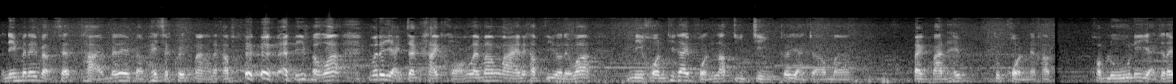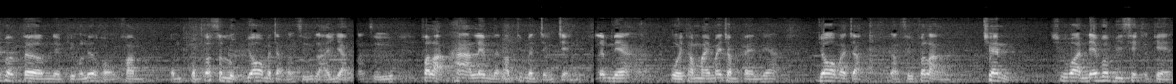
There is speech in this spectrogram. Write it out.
อันนี้ไม่ได้แบบเซตถ่ายไม่ได้แบบให้สคริปต์มานะครับ อันนี้แบบว่าไม่ได้อยากจะขายของอะไรมากมายนะครับที่เลยว่ามีคนที่ได้ผลลัพธ์จริง ๆ ก็อยากจะเอามาแบ่งปันให้ทุกคนนะครับความรู้นี่อยากจะได้เพิ่มเติมเนี่ยเกี่ยวกับเรื่องของความผมผมก็สรุปย่อมาจากหนังสือหลายอย่างหนังสือฝรั่งห้าเล่มนะครับที่มันเจ๋งๆเล่มเนี้ยป่วยทำไมไม่จำเป็นเนี่ยย่อมาจากหนังสือฝรั่ง เช่น ชื่อว่า never be sick again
